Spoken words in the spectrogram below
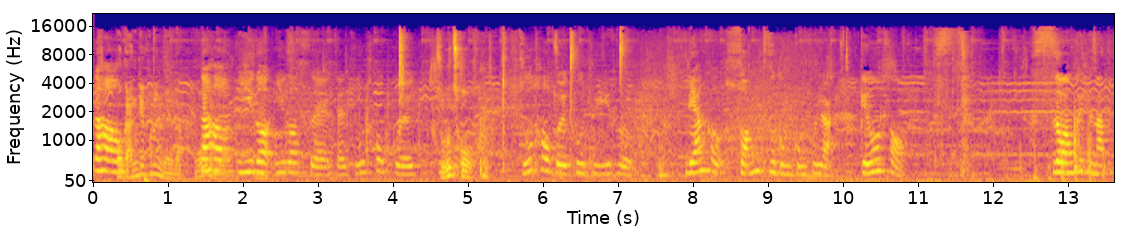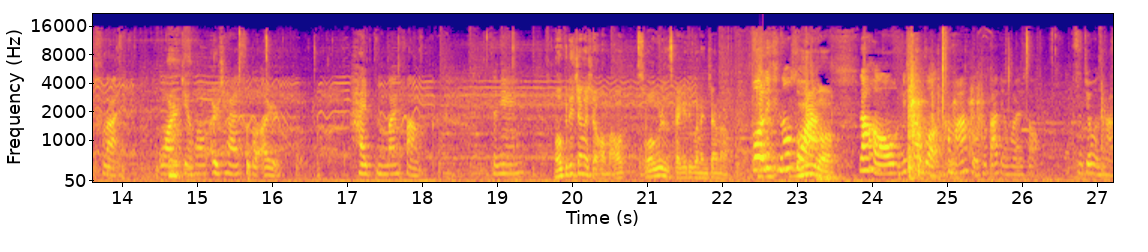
然后我干爹可能认得到。我然后到。一个一个是在朱托国注册朱托国土局里头，两个双职工公务员儿跟我说，十万块钱拿不出来，娃儿结婚，而且还是个儿，还不买房，真的。我给你讲个笑话嘛，我我儿子才给你过来讲了。不，你听我说完。然后你晓得不？他妈后头打电话的时候，直接问他，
